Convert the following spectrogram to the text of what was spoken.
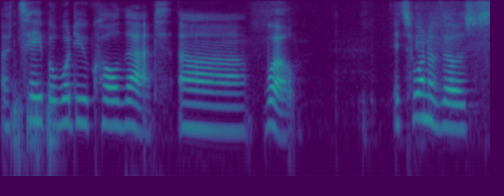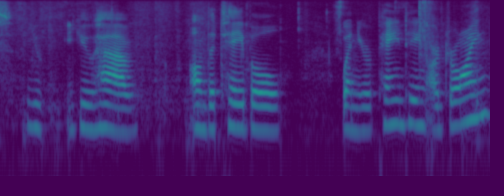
a table what do you call that uh, well it's one of those you you have on the table when you're painting or drawing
